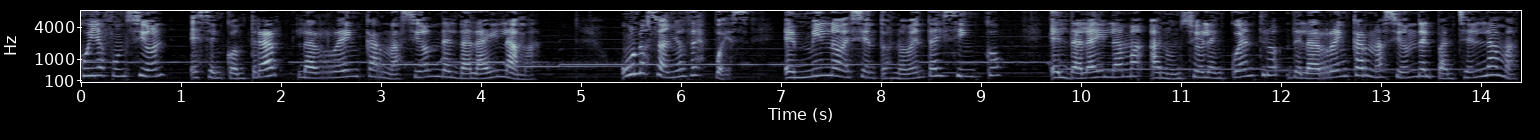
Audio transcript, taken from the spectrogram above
cuya función es encontrar la reencarnación del Dalai Lama. Unos años después, en 1995, el Dalai Lama anunció el encuentro de la reencarnación del Panchen Lama,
